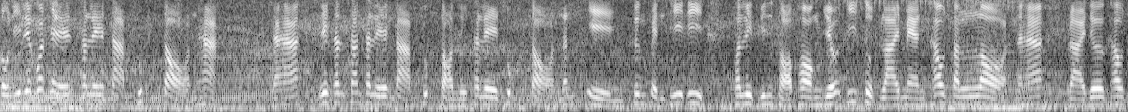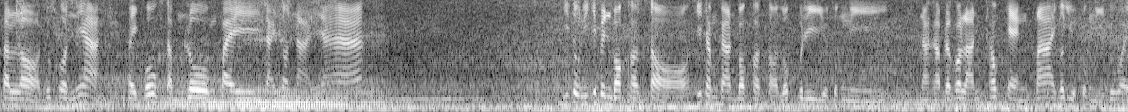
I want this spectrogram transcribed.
ตรงนี้เรียกว่าทะเลทะเลสาบชุบสอนค่ะนะฮะเรียกสั้นๆ ทะเลสาบชุบสอนหรือทะเลชุบสอนนั่นเอง ซึ่งเป็นที่ที่ผลิตดินสอพองเยอะที่สุดไลแมนเข้าตลอดนะฮะรายเดอร์เข้าตลอดทุกคนเนี่ยไปโคกสำโรงไปไหนตอนไหนนะฮะที่ตรงนี้จะเป็นบคสที่ทำการบคสลบบุรีอยู่ตรงนี้นะครับแล้วก็ร้านข้าวแกงใต้ก็อยู่ตรงนี้ด้วย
